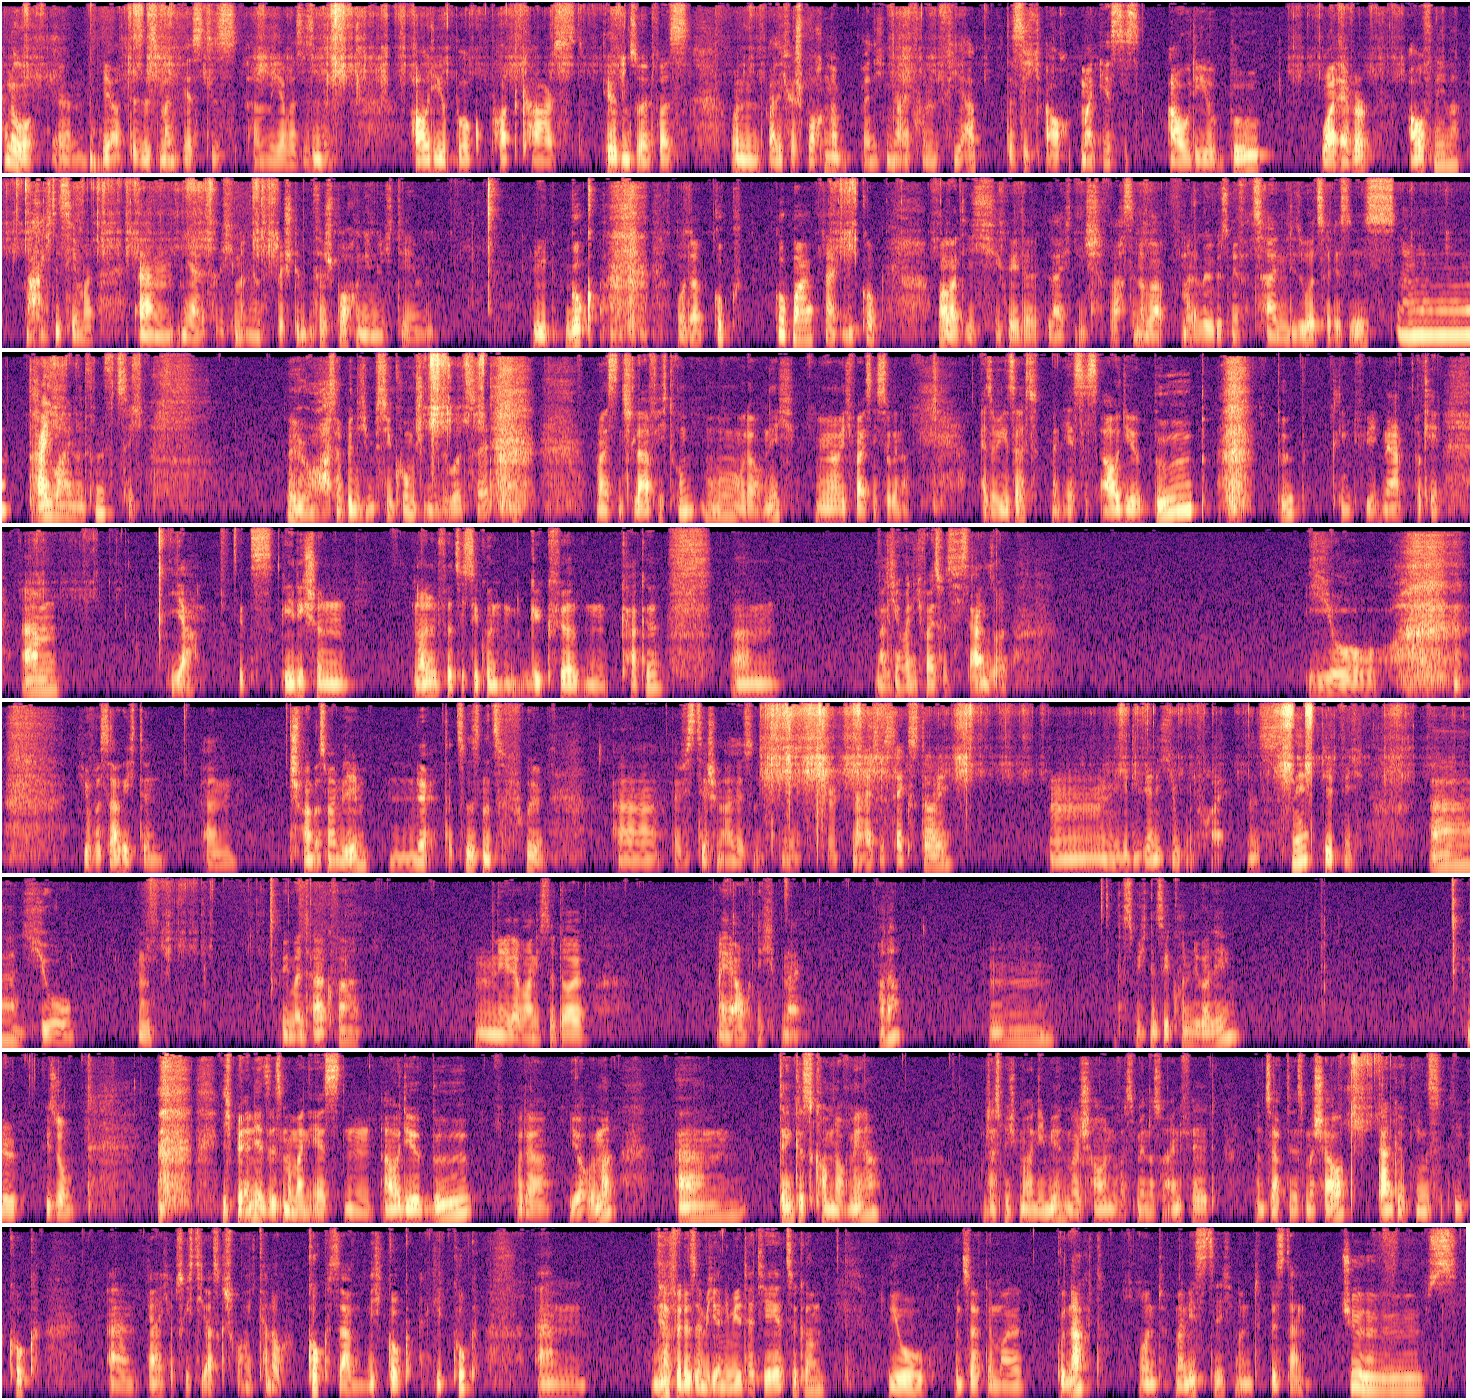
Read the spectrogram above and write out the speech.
Hallo, ähm, ja, das ist mein erstes, ähm, ja, was ist denn das? Audiobook, Podcast, irgend so etwas. Und weil ich versprochen habe, wenn ich ein iPhone 4 habe, dass ich auch mein erstes Audiobook, whatever, aufnehme, mache ich das hier mal. Ähm, ja, das habe ich jemandem ganz bestimmten versprochen, nämlich dem Lieb Guck oder Guck, guck mal, nein, Lieb Guck. Oh Gott, ich rede leichten Schwachsinn, aber man möge es mir verzeihen, diese Uhrzeit es ist äh, 3.51 Uhr. Ja, da bin ich ein bisschen komisch um diese Uhrzeit. Meistens schlafe ich drum äh, oder auch nicht. Ja, ich weiß nicht so genau. Also wie gesagt, mein erstes Audio. Boop. Boop. Klingt wie. Na, okay. Ähm, ja, jetzt rede ich schon 49 Sekunden gequirlten Kacke. Ähm, weil ich einfach nicht weiß, was ich sagen soll. Jo. jo, was sage ich denn? Ähm, Schwank aus meinem Leben? Nö, dazu ist es nur zu früh. Äh, da wisst ihr schon alles. Und, nee. Eine heiße Sexstory? Mm, nee, die wäre nicht jugendfrei. Das, nee, geht nicht. Äh, jo. Hm. Wie mein Tag war? Nee, der war nicht so doll. Nee, auch nicht. Nein. Oder? Hm, lass mich eine Sekunde überlegen. Nö, wieso? Ich beende jetzt erstmal meinen ersten Audioboo oder wie auch immer. Ähm, denke, es kommen noch mehr. Lass mich mal animieren, mal schauen, was mir noch so einfällt. Und sag dann erstmal Schau. Danke übrigens, lieb Cook. Ähm, ja, ich habe es richtig ausgesprochen. Ich kann auch Cook sagen, nicht Cook. Lieb Cook. Ähm, dafür, dass er mich animiert hat, hierher zu kommen. Jo, und sagte mal Gute Nacht und man liest sich und bis dann. Tschüss.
